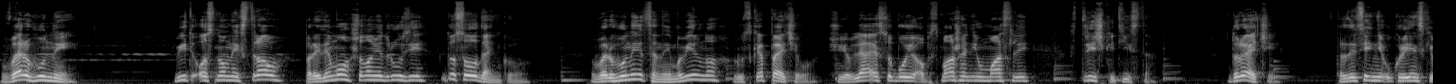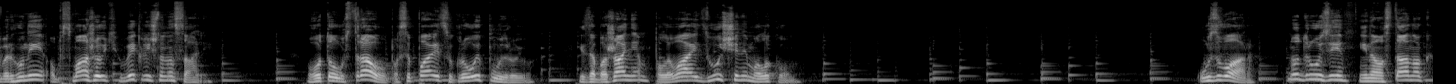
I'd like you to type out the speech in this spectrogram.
Вергуни. Від основних страв перейдемо, шановні друзі, до солоденького. Вергуни це неймовірно руске печиво, що являє собою обсмажені в маслі стрічки тіста. До речі, традиційні українські вергуни обсмажують виключно на салі. Готову страву посипають цукровою пудрою і за бажанням поливають згущеним молоком. Узвар. Ну, друзі, і наостанок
